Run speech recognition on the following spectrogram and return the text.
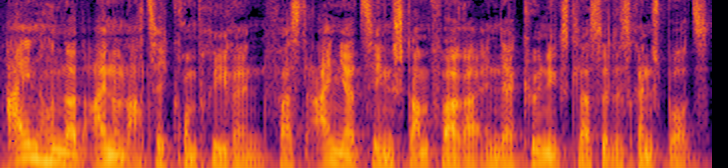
181 Grand Prix Rennen, fast ein Jahrzehnt Stammfahrer in der Königsklasse des Rennsports.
